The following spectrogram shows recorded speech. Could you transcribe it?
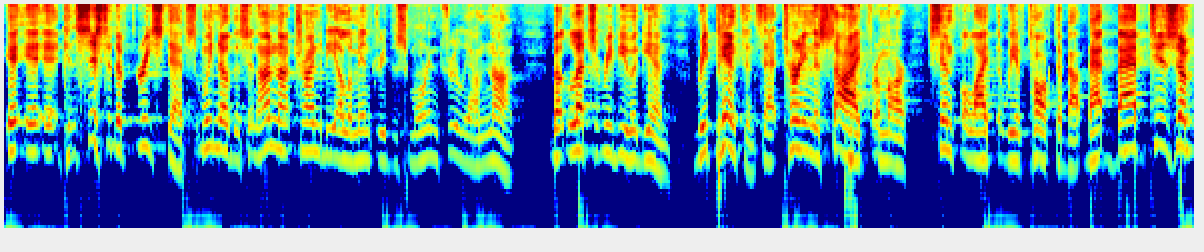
it, it, it, consisted of three steps we know this and i'm not trying to be elementary this morning truly i'm not but let's review again repentance, that turning aside from our sinful life that we have talked about. That baptism,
